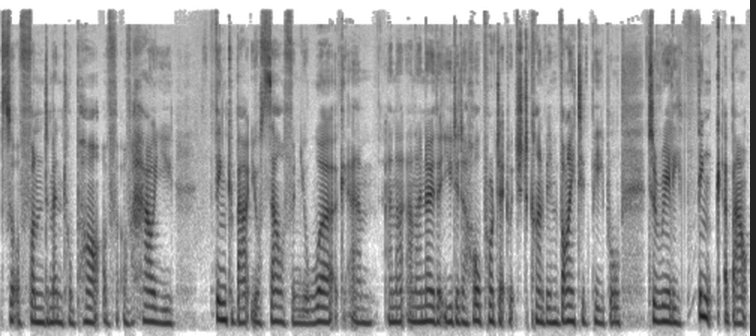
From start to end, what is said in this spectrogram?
sort of fundamental part of of how you think about yourself and your work. Um, and I, and I know that you did a whole project which kind of invited people to really think about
